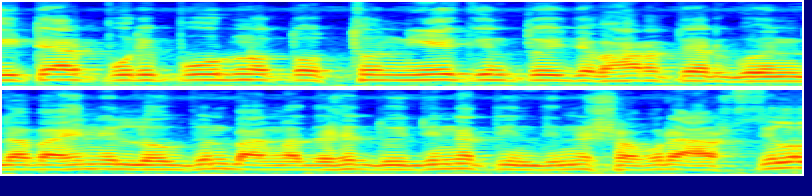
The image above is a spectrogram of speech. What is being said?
এইটার পরিপূর্ণ তথ্য নিয়ে কিন্তু এই যে ভারতের গোয়েন্দা বাহিনীর লোকজন বাংলাদেশে দুই দিন না তিন দিনের সফরে আসছিল।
